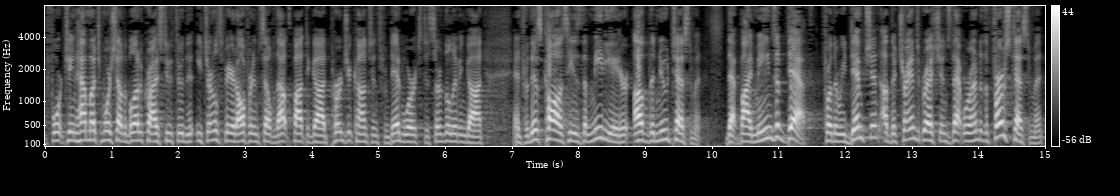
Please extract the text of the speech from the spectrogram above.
14, how much more shall the blood of Christ, who through the eternal Spirit offered himself without spot to God, purge your conscience from dead works to serve the living God? And for this cause, he is the mediator of the New Testament, that by means of death, for the redemption of the transgressions that were under the first testament,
